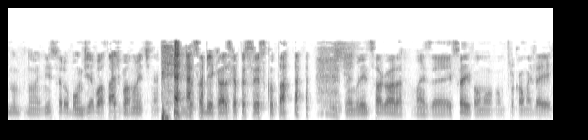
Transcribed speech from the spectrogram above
no, no, início, era o bom dia, boa tarde, boa noite, né? A gente já sabia que horas que a pessoa ia escutar. Lembrei disso agora. Mas é isso aí, vamos, vamos trocar uma ideia aí.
